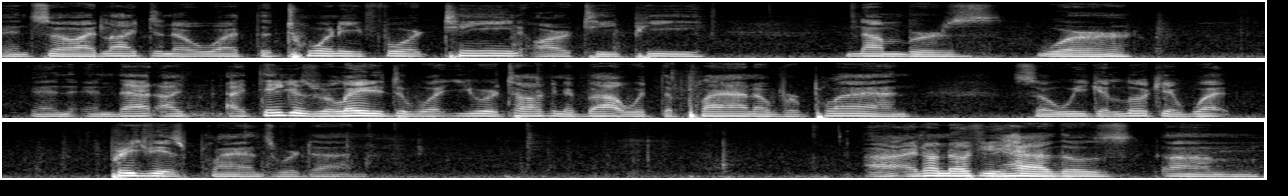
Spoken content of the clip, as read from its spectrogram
And so I'd like to know what the 2014 RTP numbers were. And, and that I, I think is related to what you were talking about with the plan over plan. So we could look at what previous plans were done. I I don't know if you have those um,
